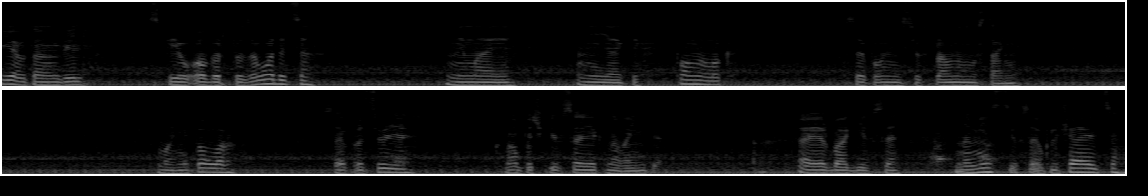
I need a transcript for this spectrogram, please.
І автомобіль з пів оберту заводиться. Немає ніяких помилок. Все повністю в справному стані. Магнітола, все працює, кнопочки все як новеньке. Аербаги все на місці, все включається.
